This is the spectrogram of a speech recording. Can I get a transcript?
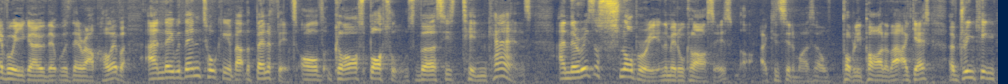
everywhere you go there was their alcohol ever. And they were then talking about the benefits of glass bottles versus tin cans. And there is a snobbery in the middle classes. I consider myself probably part of that, I guess, of drinking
